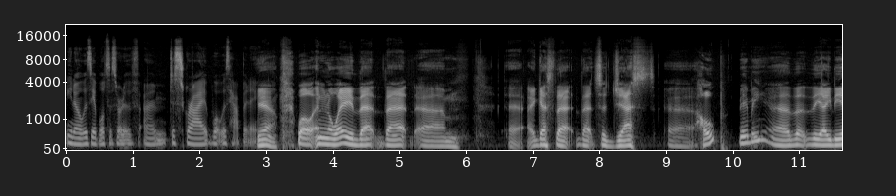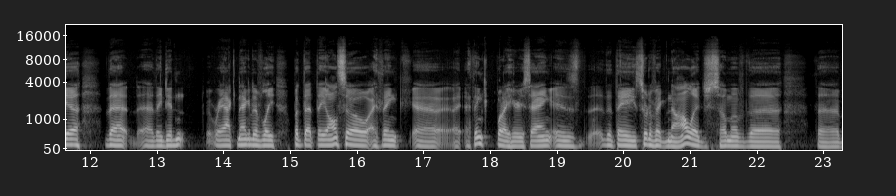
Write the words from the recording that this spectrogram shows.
you know, was able to sort of um, describe what was happening. Yeah. Well, and in a way that that um, uh, I guess that that suggests uh, hope. Maybe uh, the the idea that uh, they didn't react negatively, but that they also, I think, uh, I, I think what I hear you saying is that they sort of acknowledge some of the the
